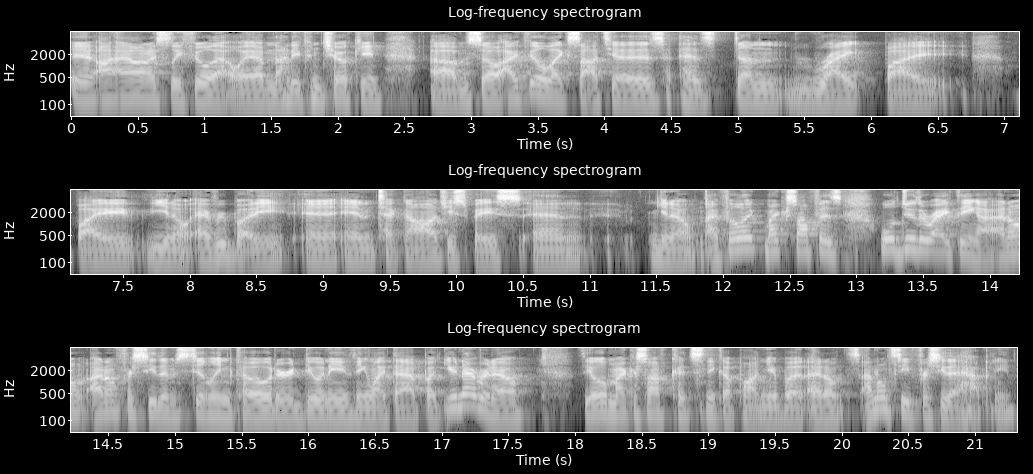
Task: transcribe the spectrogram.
I honestly feel that way. I'm not even joking. Um, so I feel like Satya is, has done right by by you know everybody in, in, technology space. And you know i feel like microsoft is will do the right thing. I don't i don't foresee them stealing code or doing anything like that but you never know. The old microsoft could sneak up on you but i don't i don't see foresee that happening.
